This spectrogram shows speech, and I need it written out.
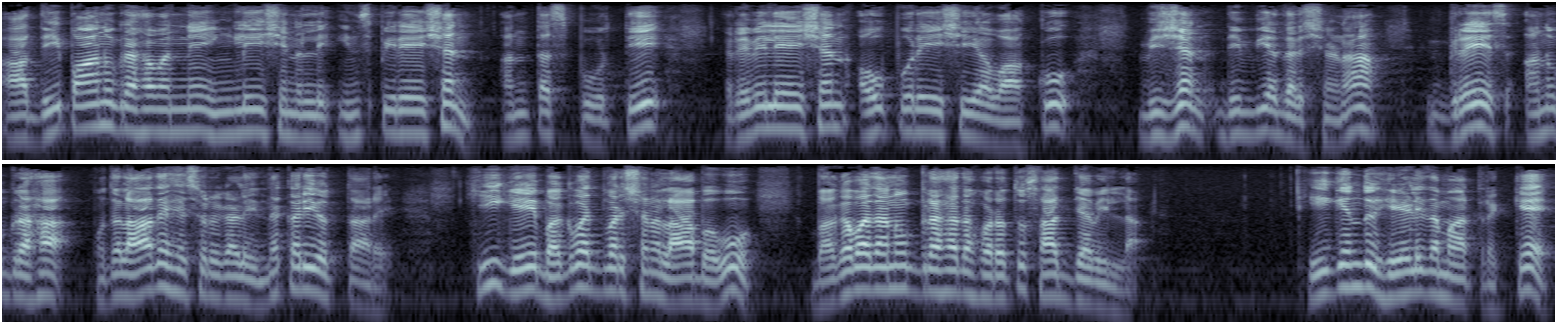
ಆ ದೀಪಾನುಗ್ರಹವನ್ನೇ ಇಂಗ್ಲೀಷಿನಲ್ಲಿ ಇನ್ಸ್ಪಿರೇಷನ್ ಅಂತಸ್ಫೂರ್ತಿ ರೆವಿಲೇಷನ್ ಔಪುರೇಶಿಯ ವಾಕು ವಿಷನ್ ದಿವ್ಯ ದರ್ಶನ ಗ್ರೇಸ್ ಅನುಗ್ರಹ ಮೊದಲಾದ ಹೆಸರುಗಳಿಂದ ಕರೆಯುತ್ತಾರೆ. ಹೀಗೆ ಭಗವದ್ವರ್ಷನ ಲಾಭವು ಭಗವದನುಗ್ರಹದ ಹೊರತು ಸಾಧ್ಯವಿಲ್ಲ. ಹೀಗೆಂದು ಹೇಳಿದ ಮಾತ್ರಕ್ಕೆ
